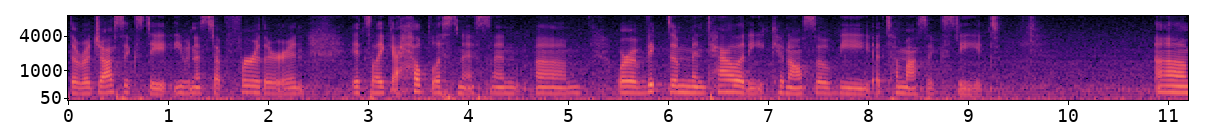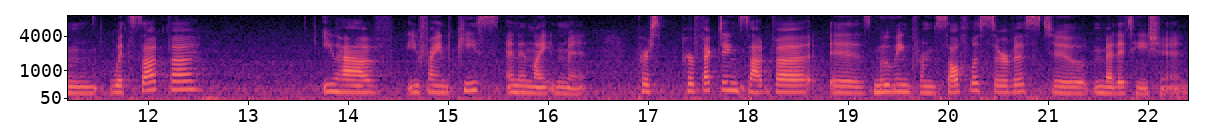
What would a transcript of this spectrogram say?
the Rajasic state even a step further. And it's like a helplessness and, um, or a victim mentality can also be a tamasic state. Um, with sattva, you have, you find peace and enlightenment. Perfecting sattva is moving from selfless service to meditation.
